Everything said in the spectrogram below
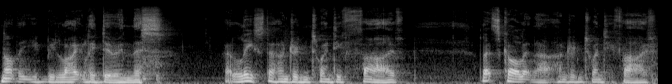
Not that you'd be likely doing this. At least 125. Let's call it that, 125.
